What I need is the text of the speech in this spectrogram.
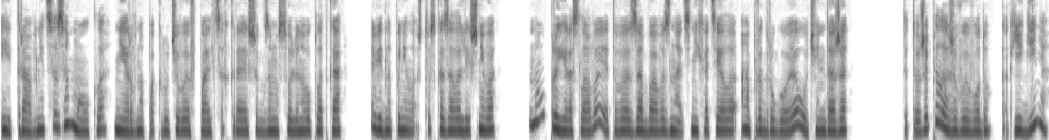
И травница замолкла, нервно покручивая в пальцах краешек замусоленного платка. Видно, поняла, что сказала лишнего. Ну, про Ярослава этого забава знать не хотела, а про другое очень даже. «Ты тоже пила живую воду, как Егиня?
